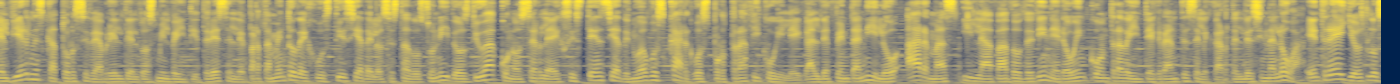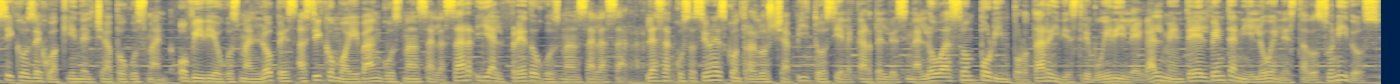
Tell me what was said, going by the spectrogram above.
El viernes 14 de abril del 2023, el Departamento de Justicia de los Estados Unidos dio a conocer la existencia de nuevos cargos por tráfico ilegal de fentanilo, armas y lavado de dinero en contra de integrantes del cártel de Sinaloa, entre ellos los hijos de Joaquín El Chapo Guzmán, Ovidio Guzmán López, así como a Iván Guzmán Salazar y Alfredo Guzmán Salazar. Las acusaciones contra los Chapitos y el cártel de Sinaloa son por importar y distribuir ilegalmente el fentanilo en Estados Unidos.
